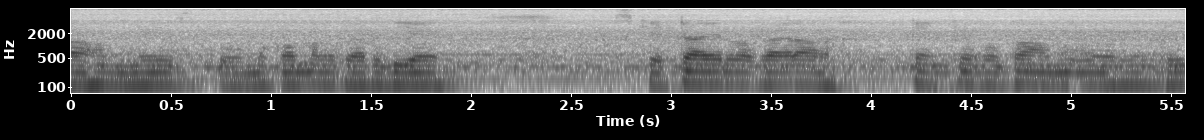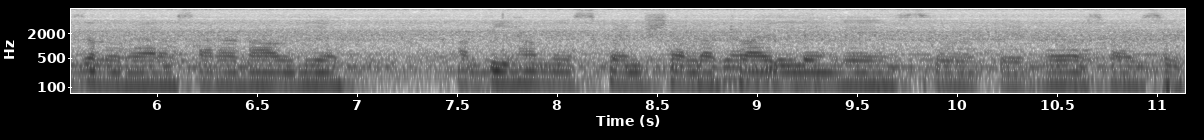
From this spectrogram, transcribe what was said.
हमने इसको मुकम्मल कर दिया है। इसके टायर वगैरह टैंके को काम और डीज़ल वगैरह सारा डाल दिया अभी हम इसको इन ट्रायल लेंगे, इसके ड्राइवर साहब से,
